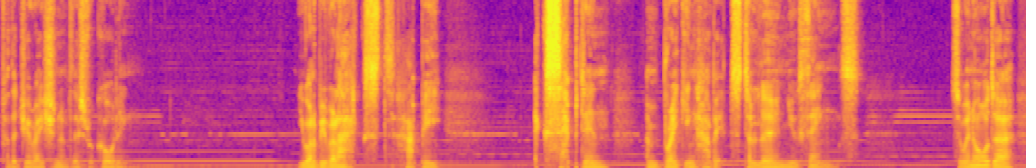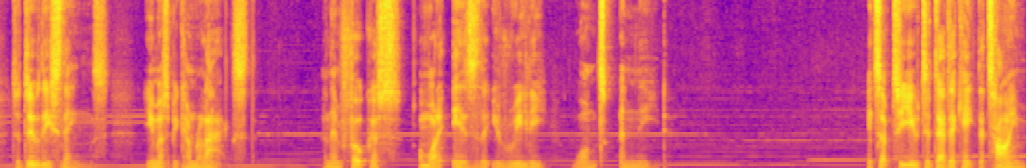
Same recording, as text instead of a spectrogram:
for the duration of this recording. You want to be relaxed, happy, accepting and breaking habits to learn new things. So, in order to do these things, you must become relaxed and then focus on what it is that you really want and need. It's up to you to dedicate the time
